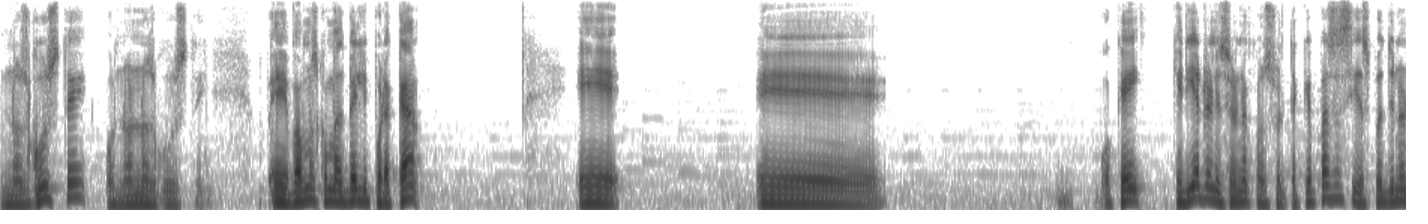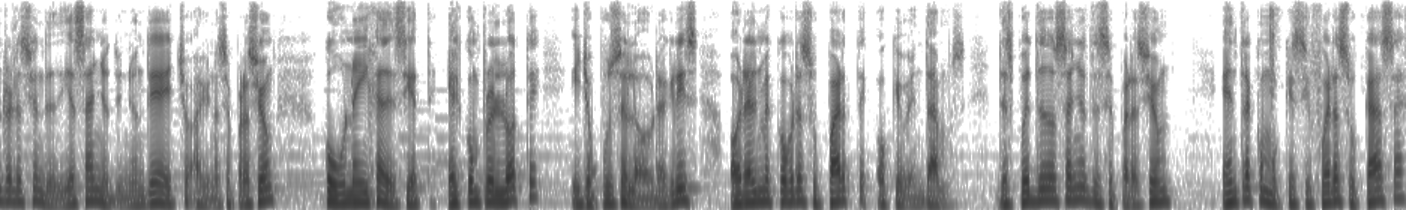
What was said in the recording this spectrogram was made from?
nos guste o no nos guste. Eh, vamos con más Beli por acá. Eh, ok, quería realizar una consulta. ¿Qué pasa si después de una relación de 10 años de unión de hecho hay una separación con una hija de 7? Él compró el lote y yo puse la obra gris. Ahora él me cobra su parte o que vendamos. Después de dos años de separación, entra como que si fuera su casa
